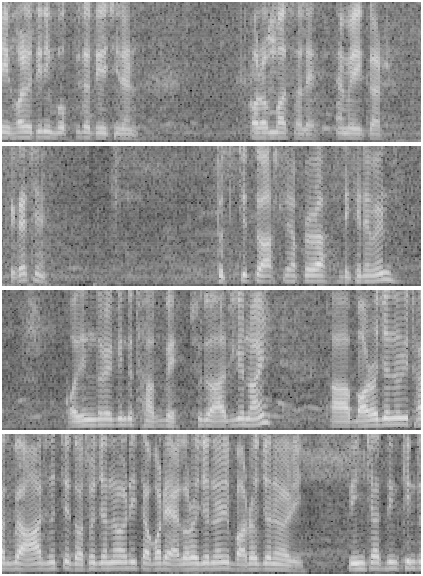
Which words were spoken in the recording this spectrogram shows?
এই হলে তিনি বক্তৃতা দিয়েছিলেন কলম্বাস হলে আমেরিকার ঠিক আছে? তথ্যচিত্র আসলে আপনারা দেখে নেবেন, কদিন ধরে কিন্তু থাকবে। শুধু আজকে নয় বারো জানুয়ারি থাকবে। আজ হচ্ছে দশই জানুয়ারি, তারপরে এগারো জানুয়ারি বারো জানুয়ারি। তিন চার দিন কিন্তু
